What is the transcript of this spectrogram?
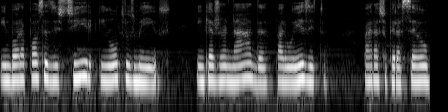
embora possa existir em outros meios, em que a jornada para o êxito, para a superação,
